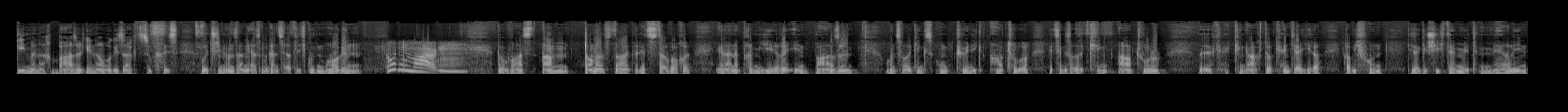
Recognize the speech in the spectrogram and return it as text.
gehen wir nach Basel, genauer gesagt, zu Chris Rütschlin und sagen erstmal ganz herzlich Guten Morgen. Guten Morgen. Du warst am Donnerstag letzter Woche in einer Premiere in Basel und zwar ging es um König Arthur bzw. King Arthur. Äh, King Arthur kennt ja jeder, glaube ich, von dieser Geschichte mit Merlin,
